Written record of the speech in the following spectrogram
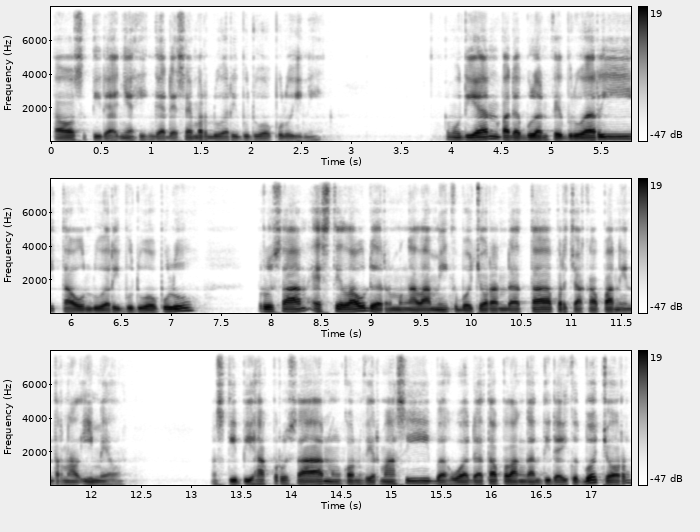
atau setidaknya hingga Desember 2020 ini. Kemudian pada bulan Februari tahun 2020, perusahaan Estee Lauder mengalami kebocoran data percakapan internal email. Meski pihak perusahaan mengkonfirmasi bahwa data pelanggan tidak ikut bocor,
